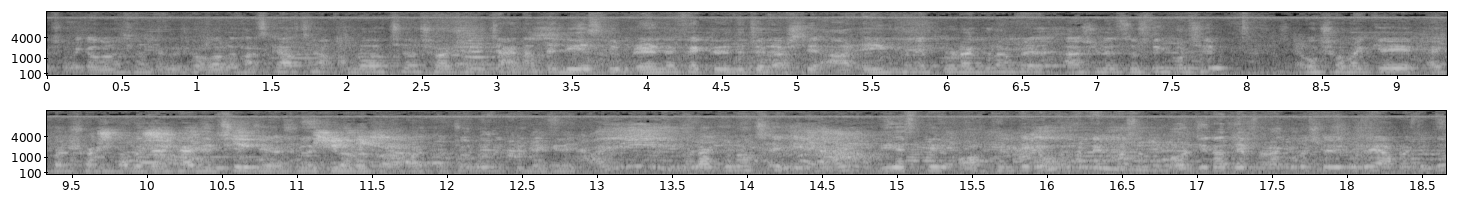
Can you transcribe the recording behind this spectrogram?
ubicado আশা করি সবাই ভালো আজকে আছে আমরা হচ্ছে সরাসরি চায়নাতে ডিএসপি ব্র্যান্ডের ফ্যাক্টরিতে চলে আসছি আর এইখানে প্রোডাক্টগুলো আমরা আসলে সোর্সিং করছি এবং সবাইকে একবার সঠিকভাবে দেখায় দিচ্ছি যে আসলে কীভাবে করা হয়। তো চলুন একটু দেখে নিই। প্রোডাক্টগুলো হচ্ছে এখানে ডিএসপির অথেন্টিক এবং হান্ড্রেড পার্সেন্ট অরিজিনাল যে প্রোডাক্টগুলো সেইগুলো আমরা কিন্তু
